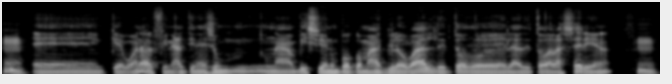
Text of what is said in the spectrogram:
Hmm. eh, que bueno, al final tienes un- una visión un poco más global de, todo, la, de toda la serie, ¿no? Hmm.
